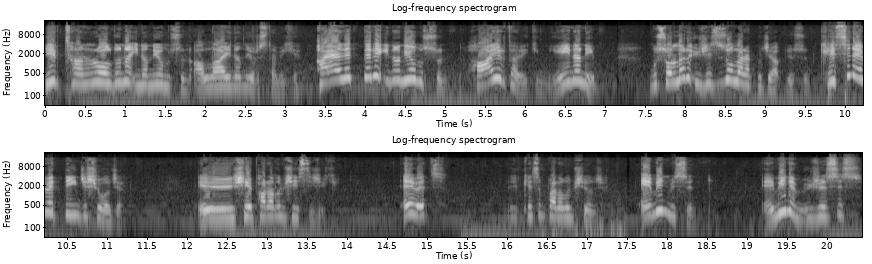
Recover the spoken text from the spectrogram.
Bir tanrı olduğuna inanıyor musun? Allah'a inanıyoruz tabii ki. Hayaletlere inanıyor musun? Hayır tabii ki. Niye inanayım? Bu soruları ücretsiz olarak mı cevaplıyorsun? Kesin evet deyince şey olacak. Ee, şey paralı bir şey isteyecek. Evet. Kesin paralı bir şey olacak. Emin misin? Eminim ücretsiz.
